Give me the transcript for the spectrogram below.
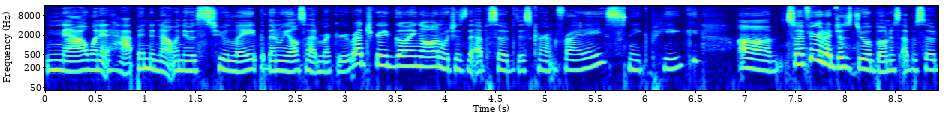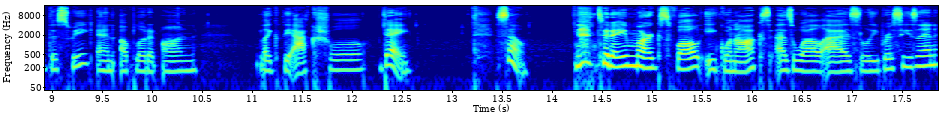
now when it happened and not when it was too late. But then we also had Mercury retrograde going on, which is the episode this current Friday, sneak peek. Um, so I figured I'd just do a bonus episode this week and upload it on like the actual day. So today marks fall equinox as well as Libra season.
